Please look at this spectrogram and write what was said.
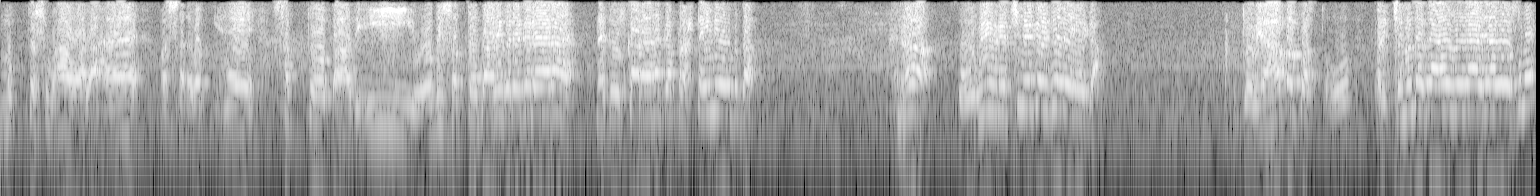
मुक्त स्वभाव वाला है वह सर्वज्ञ है। सत्योपाधि वो भी सत्योपाधि को लेकर रह रहा है। नहीं तो उसका रहने का प्रश्न ही नहीं उठता। है ना? वो भी वृक्ष में कैसे रहेगा? जो व्यापक वस्तु परिच्छनता का जाएगा उसमें?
